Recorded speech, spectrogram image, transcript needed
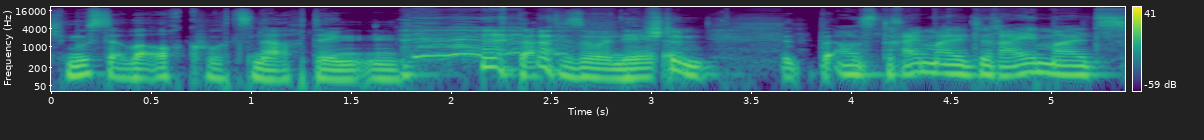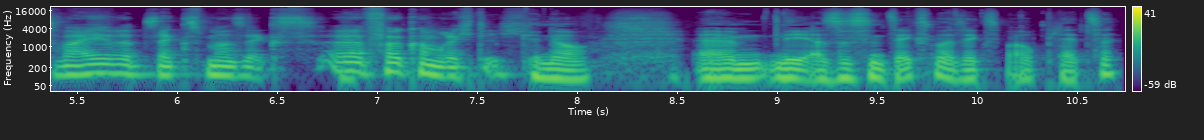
Ich musste aber auch kurz nachdenken. Ich dachte so, nee. Stimmt. Aus 3 mal 3 mal 2 wird 6 mal 6. Äh, vollkommen richtig. Genau. Ähm, nee, also es sind 6 mal 6 Bauplätze.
